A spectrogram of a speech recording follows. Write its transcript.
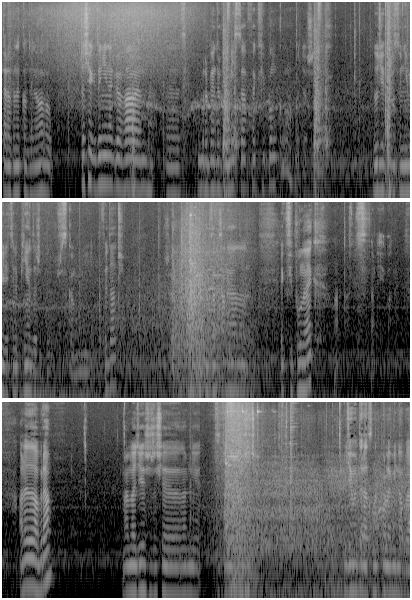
Teraz będę kontynuował. W czasie, gdy nie nagrywałem, e, robiłem trochę miejsca w ekwipunku, chociaż tak ludzie po prostu nie mieli tyle pieniędzy, żeby wszystko mi wydać. Także zapchany ekwipunek. Ale dobra. Mam nadzieję, że się na mnie zostanie życie. Idziemy teraz na pole minowe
